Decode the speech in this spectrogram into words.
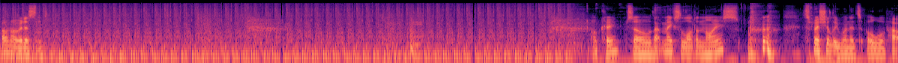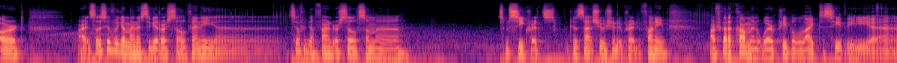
Oh no, it isn't. Okay, so that makes a lot of noise, especially when it's overpowered. Alright, so let's see if we can manage to get ourselves any, uh, let's see if we can find ourselves some, uh, some secrets, because that's usually pretty funny. I've got a comment where people like to see the, uh,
